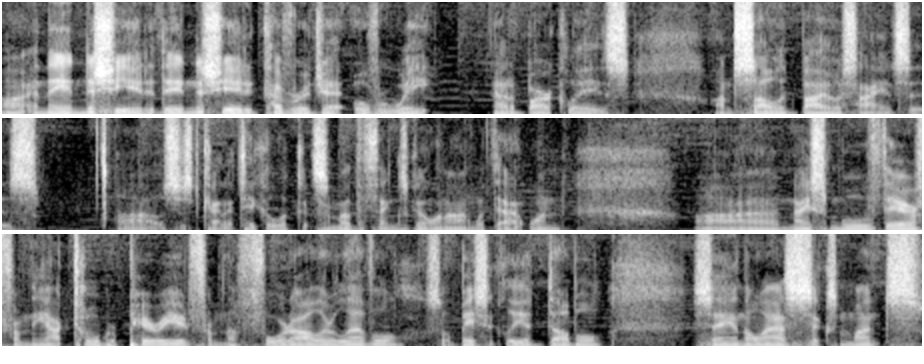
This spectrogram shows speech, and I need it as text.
Uh, and they initiated they initiated coverage at overweight out of Barclays on solid biosciences. Uh, let's just kind of take a look at some other things going on with that one. Uh, nice move there from the October period from the four dollar level, so basically a double, say in the last six months.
